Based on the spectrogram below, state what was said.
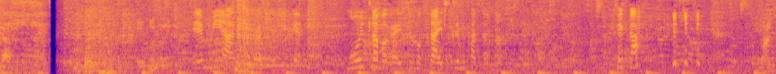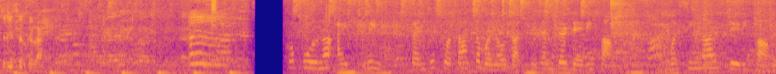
है. हे मी आज करते ठीक आहे मोहितला बघायचं फक्त आईस्क्रीम खाताना हे काय मांजरी सारखं लागतं पूर्ण आईस्क्रीम त्यांचं स्वतःचं बनवतात. हे त्यांचं dairy farm. Masina's dairy farm.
